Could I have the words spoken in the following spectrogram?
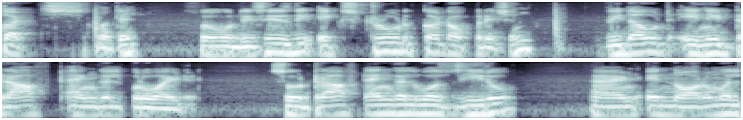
cuts okay? So this is the extrude cut operation without any draft angle provided. So draft angle was zero and a normal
